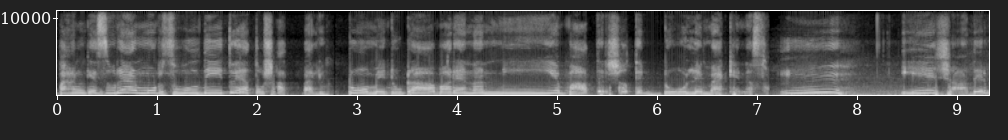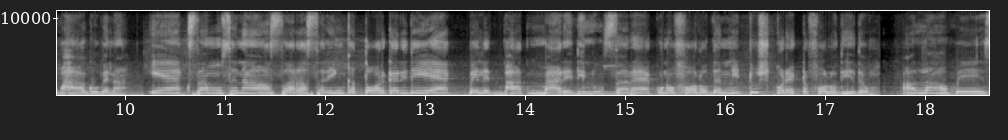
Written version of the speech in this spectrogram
ভাঙ্গে চুরে আর মোর ঝোল দিয়ে তো এত স্বাদ পালু। টমেটোটা আবার এনা নিয়ে ভাতের সাথে ডোলে মাখে না উম, এ স্বাদের ভাগ হবে না। এক চামচে না আসার আসার ইনকা তরকারি দিয়ে এক প্লেট ভাত মারে দিল। যারা এখনও ফলো দেননি, টুস করে একটা ফলো দিয়ে দাও। আল্লাহ হাফেজ।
